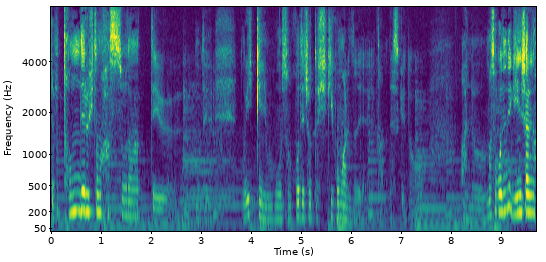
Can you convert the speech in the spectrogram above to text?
やっぱ飛んでる人の発想だなっていうので一気に僕もそこでちょっと引き込まれてたんですけどあの、まあ、そこでね銀シャリの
